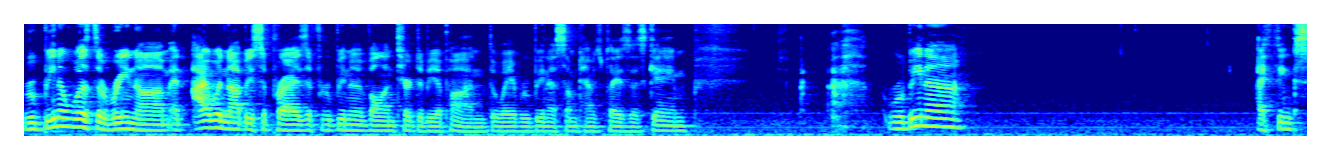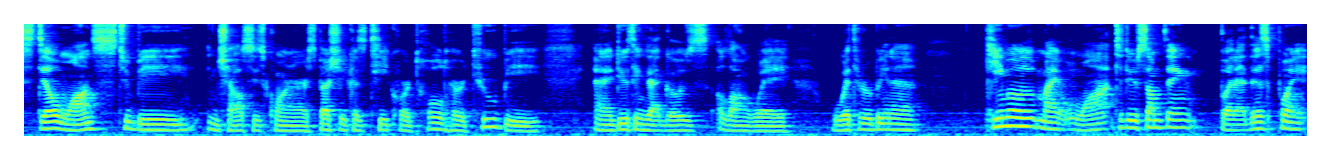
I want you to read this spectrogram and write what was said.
Rubina was the renom, and I would not be surprised if Rubina volunteered to be a pawn, the way Rubina sometimes plays this game. Rubina, I think, still wants to be in Chelsie's corner, especially because T'kor told her to be, and I do think that goes a long way with Rubina. Kimo might want to do something, but at this point,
